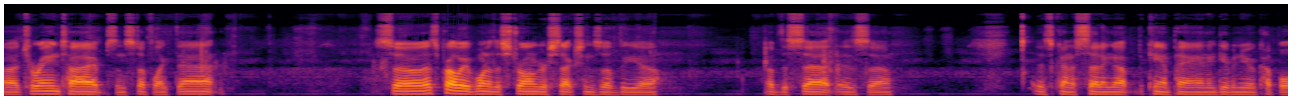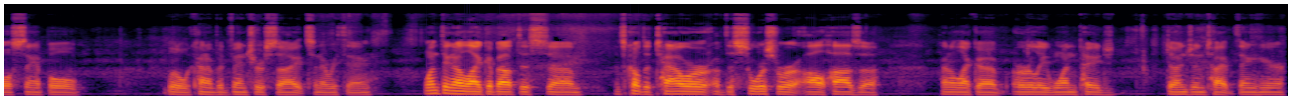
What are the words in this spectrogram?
uh, terrain types and stuff like that. So that's probably one of the stronger sections of the uh, of the set is uh, is kind of setting up the campaign and giving you a couple of sample little kind of adventure sites and everything. One thing I like about this, um, it's called the Tower of the Sorcerer Alhaza, kind of like a early one-page dungeon type thing here.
